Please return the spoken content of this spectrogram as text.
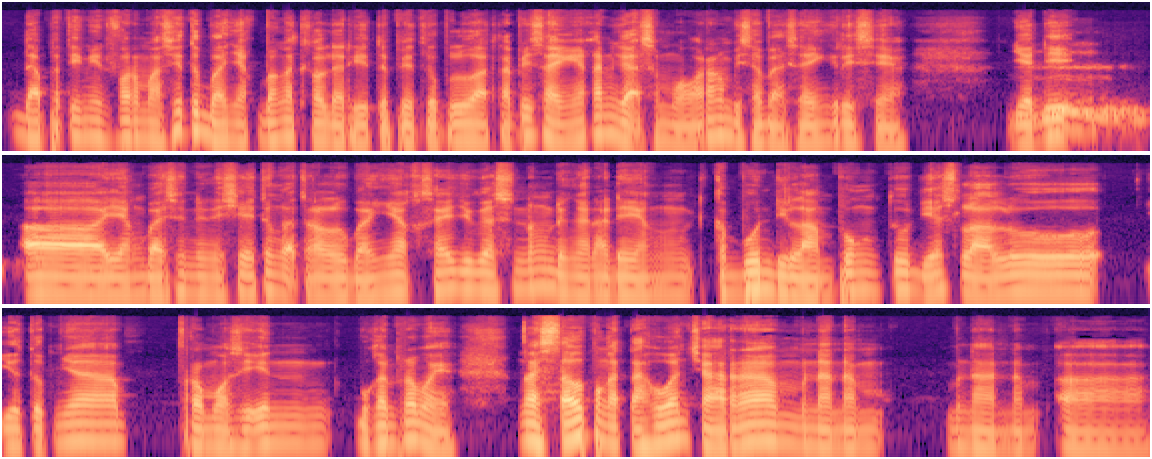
dapetin informasi itu banyak banget kalau dari YouTube YouTube luar, tapi sayangnya kan nggak semua orang bisa bahasa Inggris ya. Jadi, uh, yang bahasa Indonesia itu nggak terlalu banyak. Saya juga seneng dengan ada yang kebun di Lampung tuh dia selalu YouTube-nya promosiin bukan promo ya, ngasih tahu pengetahuan cara menanam menanam, uh,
